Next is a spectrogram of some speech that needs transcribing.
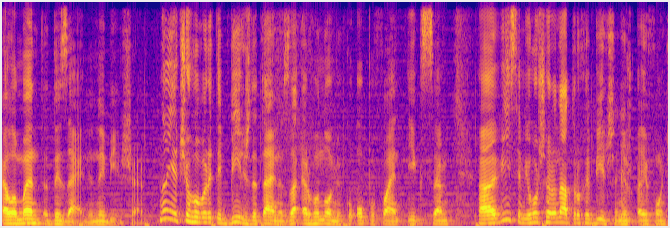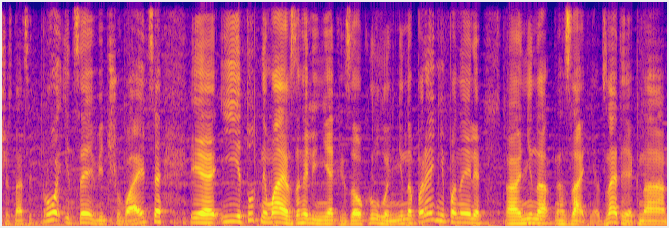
елемент дизайну, не більше. Ну і якщо говорити більш детально за ергономіку Oppo Find X8, його ширина трохи більша, ніж iPhone 16 Pro, і це відчувається. І, і тут немає взагалі ніяких заокруглень ні на передній панелі, е, ні на задні. От знаєте, як на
